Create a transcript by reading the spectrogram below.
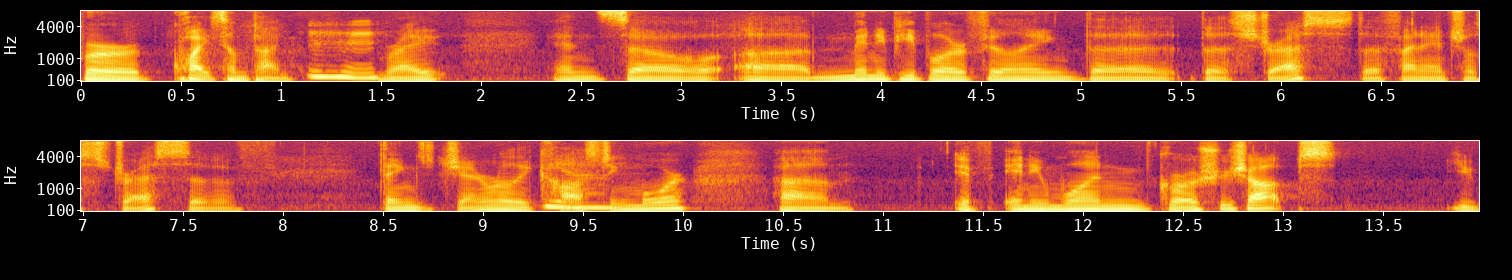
for quite some time, right? And so uh, many people are feeling the the stress, the financial stress of things generally Yeah. costing more. Um, if anyone grocery shops, you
